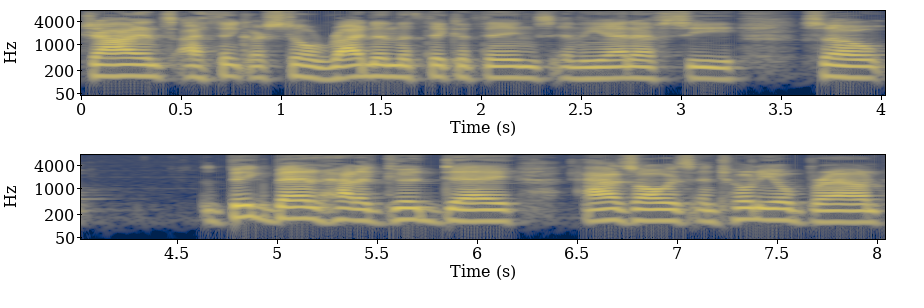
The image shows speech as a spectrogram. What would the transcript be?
Giants, I think, are still right in the thick of things in the NFC. So Big Ben had a good day. As always, Antonio Brown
